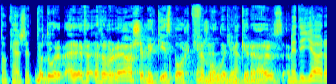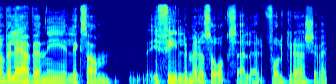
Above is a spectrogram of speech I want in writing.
de kanske inte... Vadå, att de rör sig mycket i sport kanske? Det är Förmodligen. mycket rörelse. Men det gör de väl även i, liksom, i filmer och så också, eller? Folk rör sig väl?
